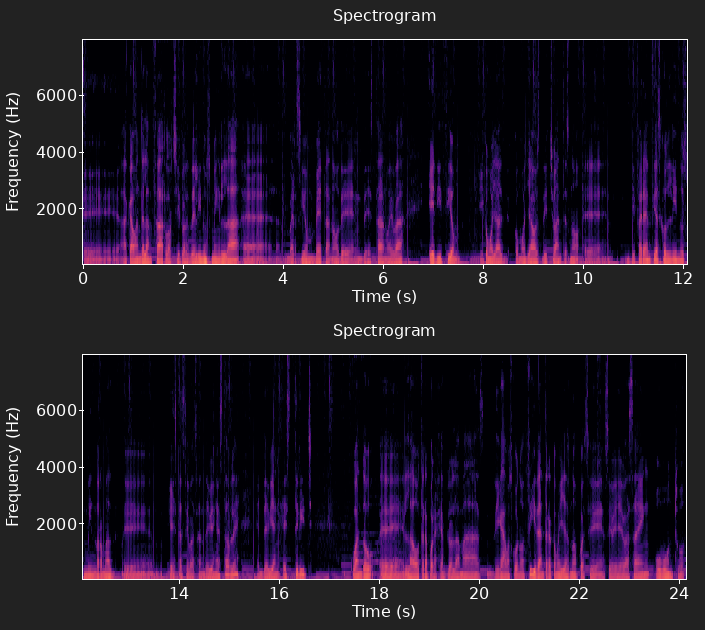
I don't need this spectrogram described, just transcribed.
eh, acaban de lanzar los chicos de Linux Mint la versión beta ¿no? de, de esta nueva edición. Y como ya, como ya os he dicho antes, ¿no? Diferencias con Linux Mint normal, que esta se basa en Debian estable, en Debian Stretch cuando eh, la otra, por ejemplo, la más, digamos, conocida, entre comillas, no, pues eh, se basa en Ubuntu.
